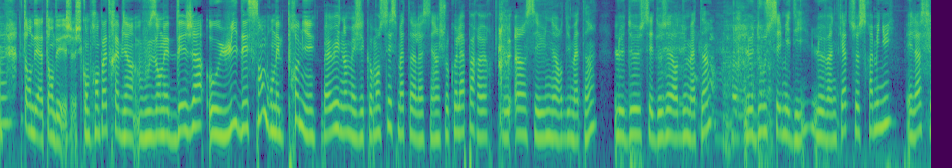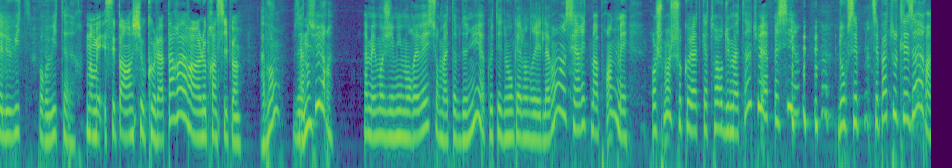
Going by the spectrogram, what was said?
Attendez, attendez, je, je comprends pas très bien. Vous en êtes déjà au 8 décembre, on est le 1er. Bah oui, non, mais j'ai commencé ce matin. Là, c'est un chocolat par heure. Le 1, c'est 1 heure du matin. Le 2, c'est 2 heures du matin. Le 12, c'est midi. Le 24, ce sera minuit. Et là, c'est le 8 pour 8 heures. Non mais c'est pas un chocolat par heure, hein, le principe. Ah bon? Vous Ah êtes sûr? Ah mais moi j'ai mis mon réveil sur ma table de nuit à côté de mon calendrier de l'avant. hein. C'est un rythme à prendre, mais franchement le chocolat de 4 heures du matin, tu l'apprécies. Hein Donc c'est pas toutes les heures?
